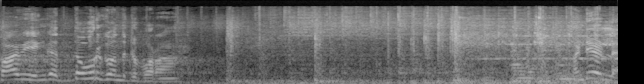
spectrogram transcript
பாவி எங்க இந்த ஊருக்கு வந்துட்டு போறான்? வண்டியே இல்ல.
